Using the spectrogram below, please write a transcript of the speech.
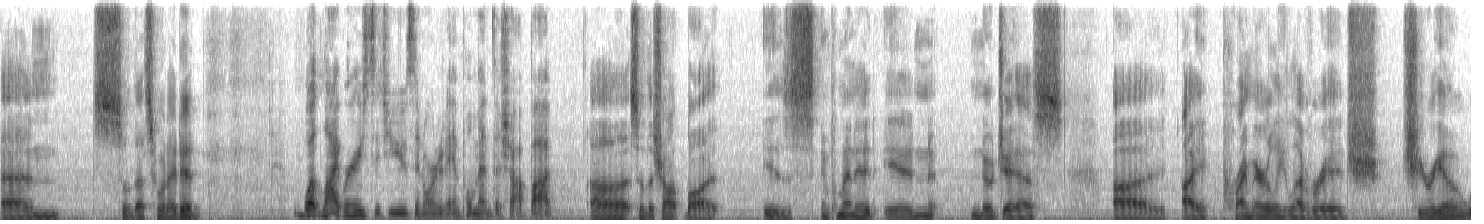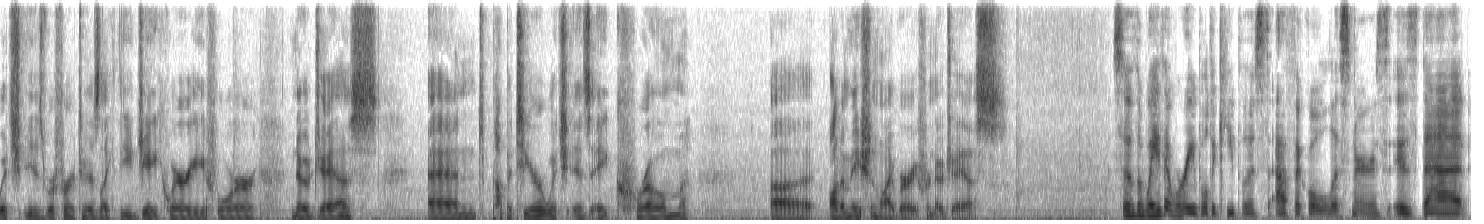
And so that's what I did. What libraries did you use in order to implement the ShopBot? Uh, so the ShopBot is implemented in Node.js. Uh, I primarily leverage Cheerio, which is referred to as like the jQuery for Node.js, and Puppeteer, which is a Chrome uh, automation library for Node.js. So the way that we're able to keep this ethical, listeners, is that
